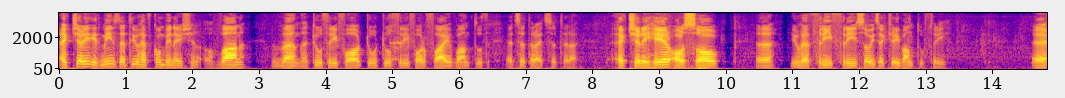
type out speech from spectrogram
actually it means that you have combination of 1, then 2, 3, 4, 2, 2, 3, 4, 5, 1, 2, etc., etc. Actually here also uh, you have 3, 3, so it's actually 1, 2, 3. Uh,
